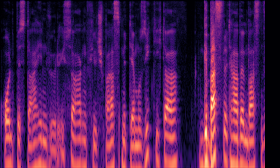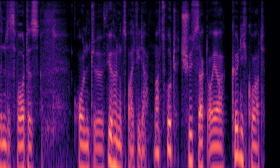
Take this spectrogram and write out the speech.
Und bis dahin würde ich sagen, viel Spaß mit der Musik, die ich da gebastelt habe im wahrsten Sinne des Wortes. Und äh, wir hören uns bald wieder. Macht's gut. Tschüss, sagt euer König Kort.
